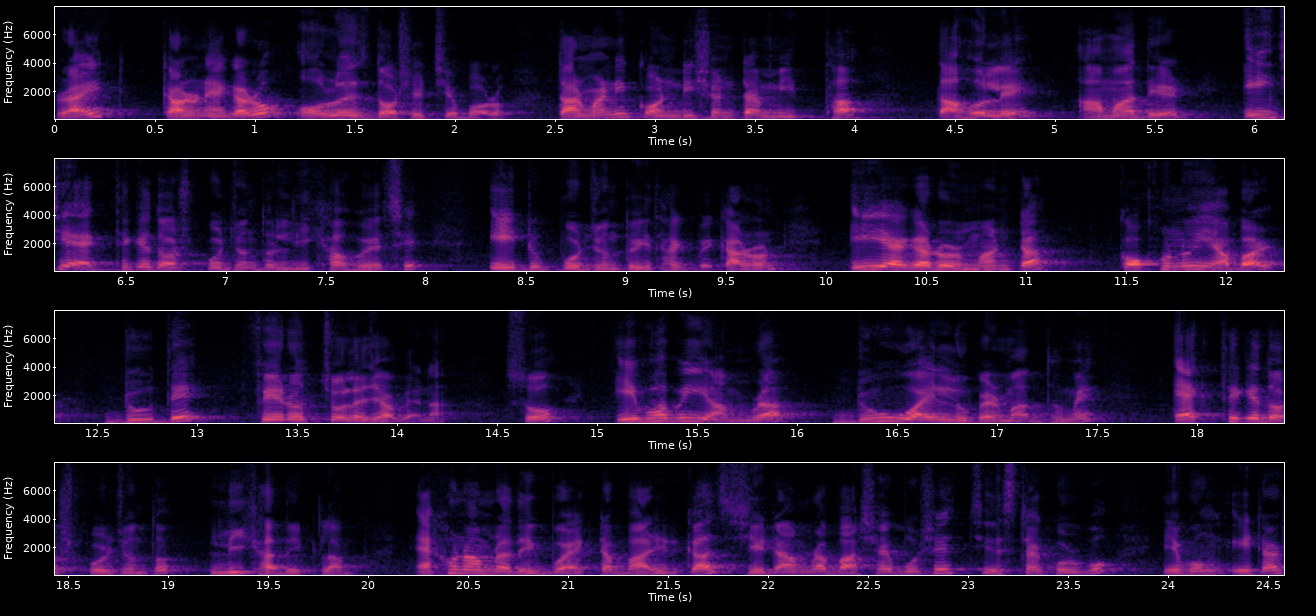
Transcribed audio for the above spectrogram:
রাইট কারণ এগারো অলওয়েজ দশের চেয়ে বড়। তার মানে কন্ডিশনটা মিথ্যা। তাহলে আমাদের এই যে এক থেকে দশ পর্যন্ত লিখা হয়েছে, এইটুক পর্যন্তই থাকবে। কারণ এই এগারোর মানটা কখনোই আবার ডুতে ফেরত চলে যাবে না। সো এভাবেই আমরা ডু ওয়াইল লুপের মাধ্যমে এক থেকে দশ পর্যন্ত লিখা দেখলাম। এখন আমরা দেখব একটা বাড়ির কাজ যেটা আমরা বাসায় বসে চেষ্টা করব এবং এটার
